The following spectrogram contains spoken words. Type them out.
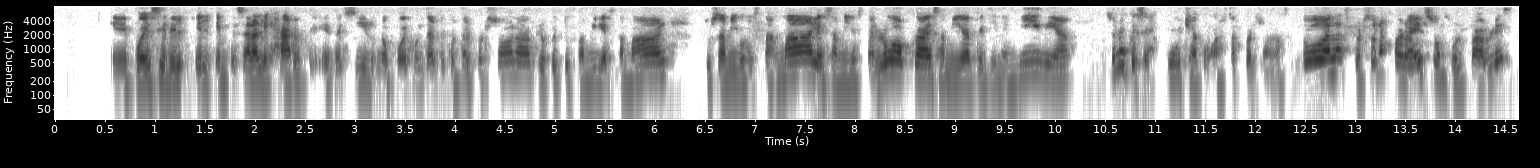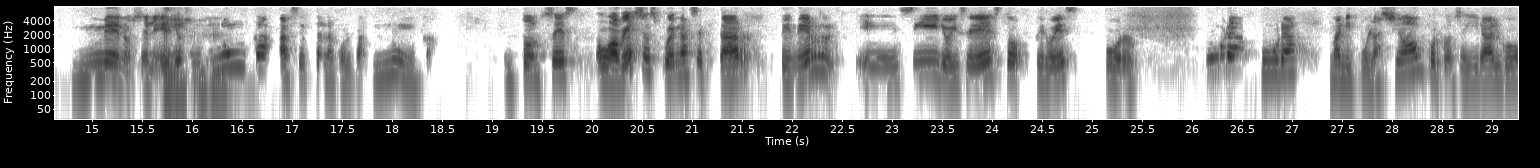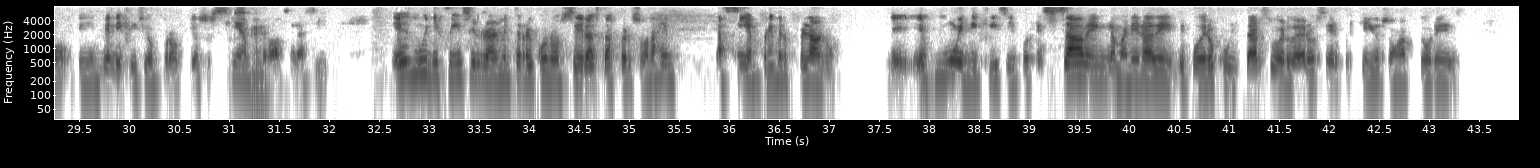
eh, puede ser el, el, empezar a alejarte, es decir, no puedes juntarte con tal persona, creo que tu familia está mal, tus amigos están mal, esa amiga está loca, esa amiga te tiene envidia. Eso es lo que se escucha con estas personas. Todas las personas para él son culpables, menos él. Ellos nunca aceptan la culpa, nunca. Entonces, o a veces pueden aceptar tener, eh, sí, yo hice esto, pero es por pura, pura manipulación, por conseguir algo en beneficio propio. Eso siempre va a ser así. Es muy difícil realmente reconocer a estas personas en así en primer plano. Eh, es muy difícil porque saben la manera de, poder ocultar su verdadero ser, porque ellos son actores,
